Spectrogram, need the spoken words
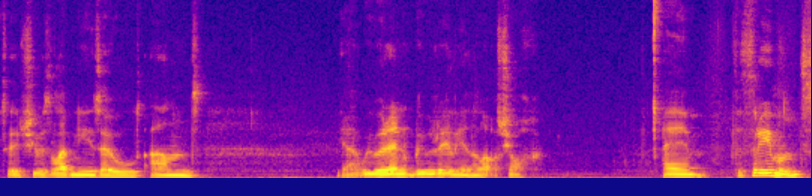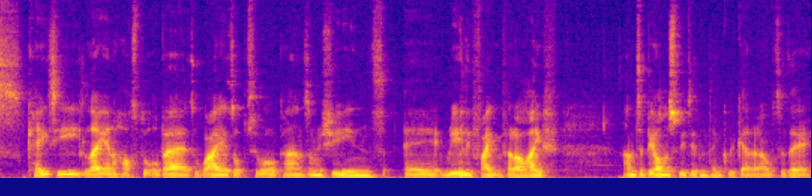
So she was 11 years old, and yeah, we were in we were really in a lot of shock. Um, for three months, Katie lay in a hospital bed, wired up to all kinds of machines, uh, really fighting for her life. And to be honest, we didn't think we'd get her out of there.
